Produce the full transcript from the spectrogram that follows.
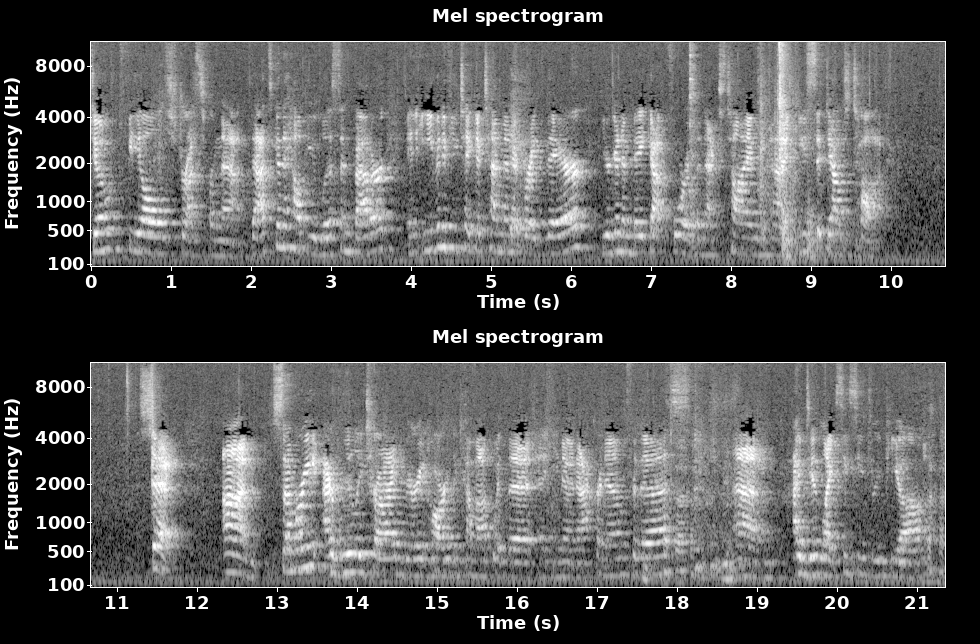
Don't feel stress from that. That's going to help you listen better. And even if you take a 10 minute break there, you're going to make up for it the next time uh, you sit down to talk. So, um, summary, I really tried very hard to come up with a, a you know an acronym for this. Um, I did like CC3PR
